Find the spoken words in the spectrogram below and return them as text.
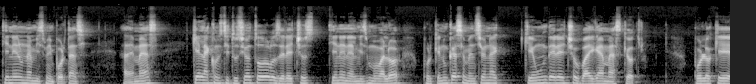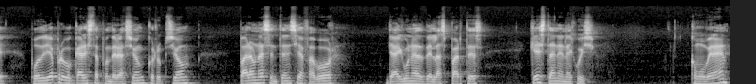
tienen una misma importancia. Además, que en la Constitución todos los derechos tienen el mismo valor porque nunca se menciona que un derecho valga más que otro, por lo que podría provocar esta ponderación corrupción para una sentencia a favor de alguna de las partes que están en el juicio. Como verán,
